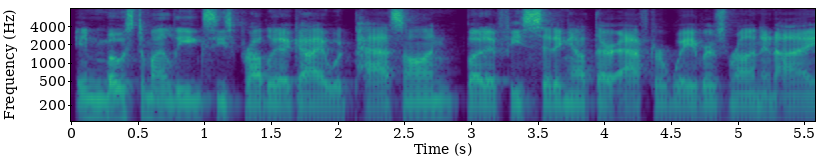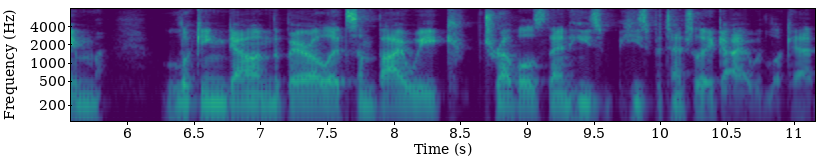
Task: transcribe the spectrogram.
in most of my leagues, he's probably a guy I would pass on. But if he's sitting out there after waivers run and I'm looking down the barrel at some bye week troubles, then he's he's potentially a guy I would look at.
